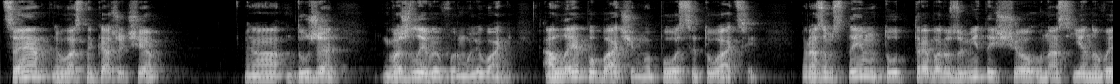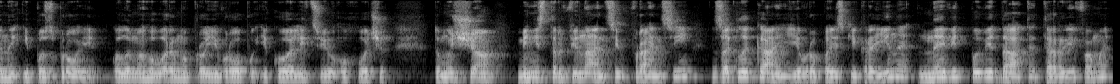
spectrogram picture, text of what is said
Це, власне кажучи, дуже важливе формулювання. Але побачимо по ситуації. Разом з тим, тут треба розуміти, що у нас є новини і по зброї, коли ми говоримо про Європу і коаліцію охочих, тому що міністр фінансів Франції закликає європейські країни не відповідати тарифами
